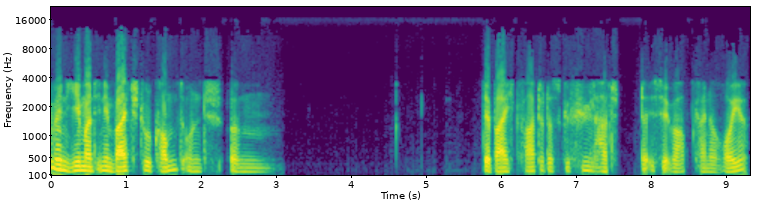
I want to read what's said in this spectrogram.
wenn jemand in den Beichtstuhl kommt und ähm, der Beichtvater das Gefühl hat, da ist ja überhaupt keine Reue,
